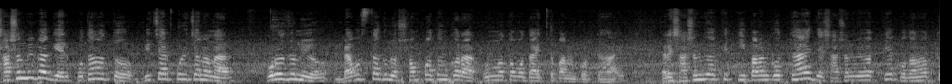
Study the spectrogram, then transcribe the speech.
শাসন বিভাগের প্রধানত বিচার পরিচালনার প্রয়োজনীয় ব্যবস্থাগুলো সম্পাদন করার অন্যতম দায়িত্ব পালন করতে হয়। তাহলে শাসন বিভাগকে কী পালন করতে হয়? যে শাসন বিভাগকে প্রধানত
